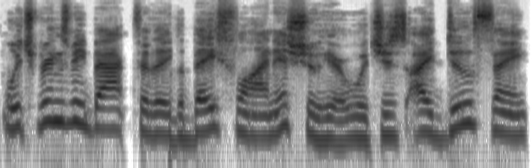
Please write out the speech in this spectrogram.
which brings me back to the, the baseline issue here, which is I do think,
